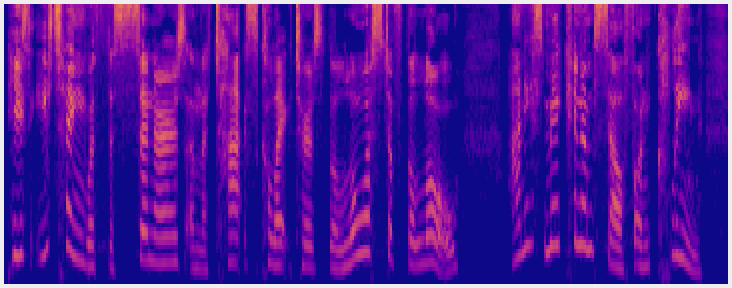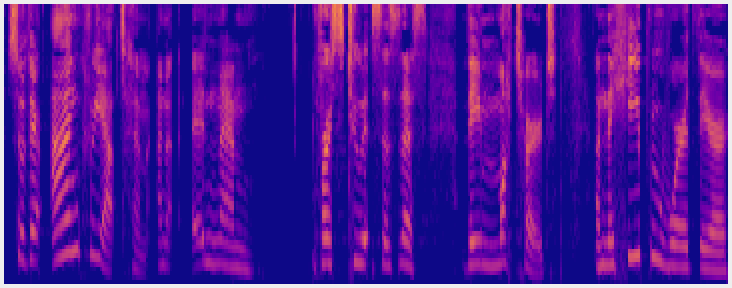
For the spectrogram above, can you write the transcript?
He's eating with the sinners and the tax collectors, the lowest of the low, and he's making himself unclean. So they're angry at him. And in um, verse 2, it says this they muttered. And the Hebrew word there,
